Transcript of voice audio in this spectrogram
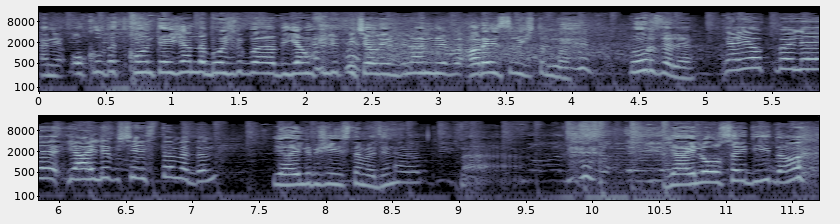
Hani okulda kontenjanda boşluk vardı yan flüt mü çalayım falan diye araya sıkıştım mı? Doğru söyle. Ya yok böyle yaylı bir şey istemedim. Yaylı bir şey istemedin. Evet. Yaylı olsaydı iyiydi ama.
